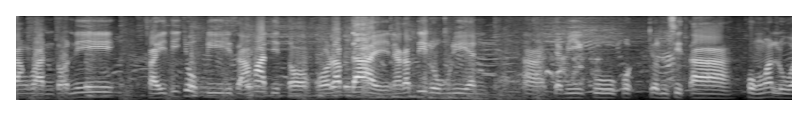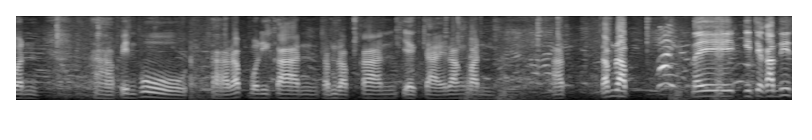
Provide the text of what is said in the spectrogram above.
รางวัล ตอนนี้ใครที่โชคดีสามารถติดต่อขอรับได้นะครับที่โรงเรียนจะมีครูจนสิตาคงมะลวน เป็นผู้รับบริการสำหรับการแจกจ่ายรางวัลอ่าสำหรับในกิจกรรมที่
